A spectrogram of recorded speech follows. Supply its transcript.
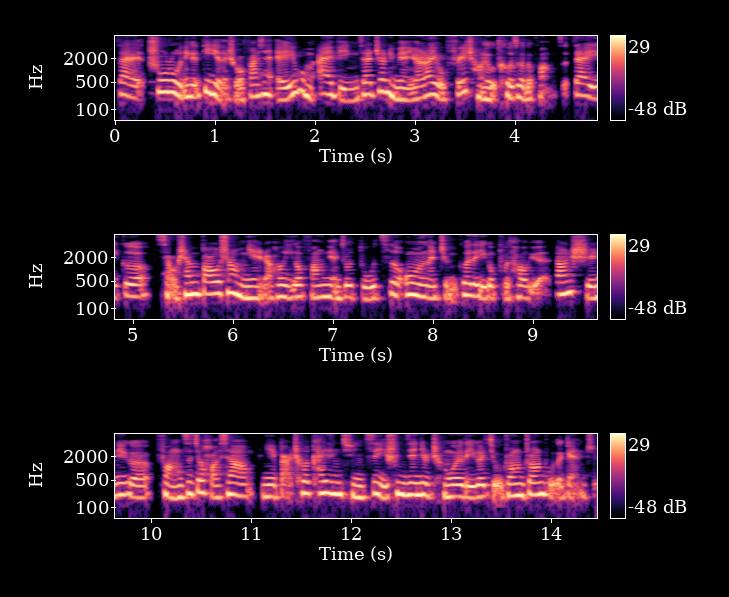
在输入那个地点的时候，发现，哎，我们爱饼在这里面原来有非常有特色的房子，在一个小山包上面，然后一个房源就独自 own 了整个的一个葡萄园。当时那个房子就好像你把车开进去，你自己瞬间就成为了一个酒庄庄主的感觉。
